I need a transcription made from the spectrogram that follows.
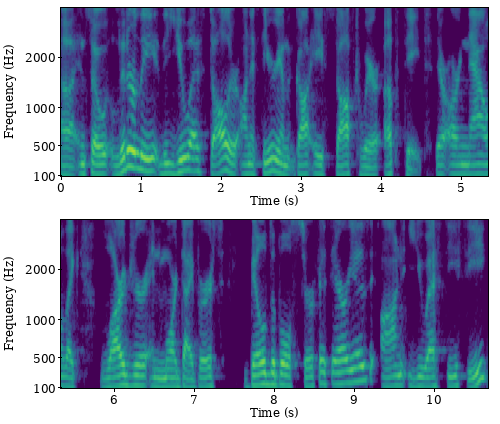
Uh, and so, literally, the US dollar on Ethereum got a software update. There are now like larger and more diverse buildable surface areas on USDC.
